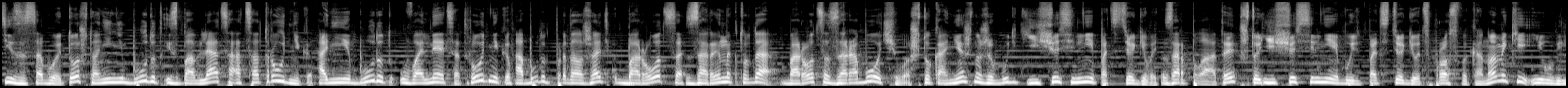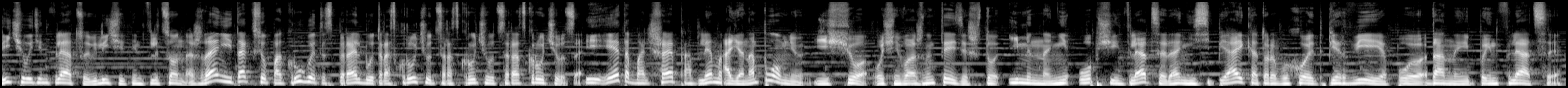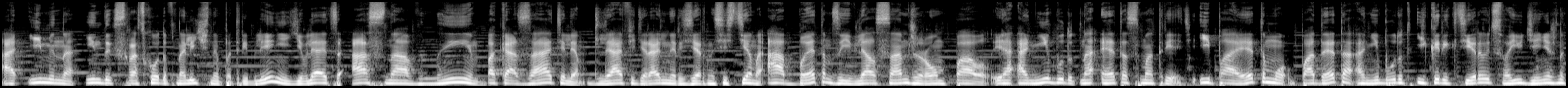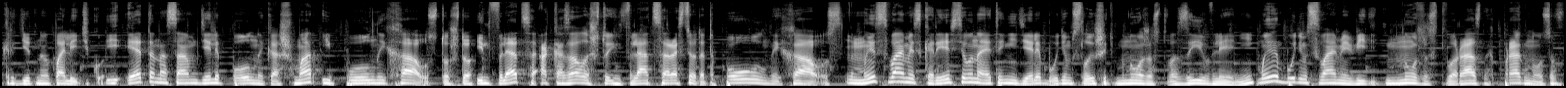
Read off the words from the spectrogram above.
за собой то, что они не будут избавляться от сотрудников. Они не будут увольнять сотрудников, а будут продолжать бороться за рынок труда, бороться за рабочего, что, конечно же, будет еще сильнее подстегивать зарплаты, что еще сильнее будет подстегивать спрос в экономике и увеличивать инфляцию, увеличивать инфляционные ожидания, и так все по кругу эта спираль будет раскручиваться, раскручиваться, раскручиваться. И это большая проблема. А я напомню, еще очень важный тезис, что именно не общая инфляция, да, не CPI, который выходит первее по данной по инфляции, а именно индекс расходов на личное потребление является основным показателем для Федеральной резервной системы. Об этом заявлял сам Джером Пауэлл. И они будут на это смотреть. И поэтому под это они будут и корректировать свою денежно-кредитную политику. И это на самом деле полный кошмар и полный хаос. То, что инфляция, оказалось, что инфляция растет. Это полный хаос. Мы с вами, скорее всего, на этой неделе будем слышать множество заявлений. Мы будем с вами видеть множество разных прогнозов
